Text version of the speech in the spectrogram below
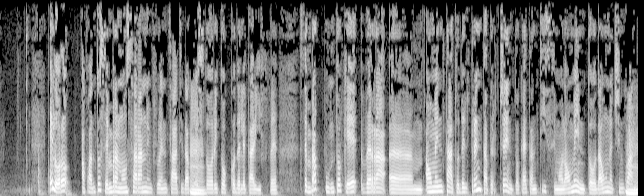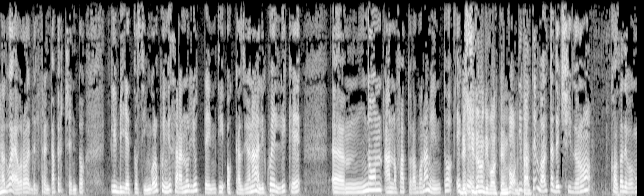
E loro a quanto sembra non saranno influenzati da mm. questo ritocco delle tariffe. Sembra appunto che verrà ehm, aumentato del 30%, che è tantissimo, l'aumento da 1,50 mm. a 2 euro e del 30% il biglietto singolo, quindi saranno gli utenti occasionali, quelli che ehm, non hanno fatto l'abbonamento e decidono di volta in volta. Di volta in volta decidono cosa devo,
